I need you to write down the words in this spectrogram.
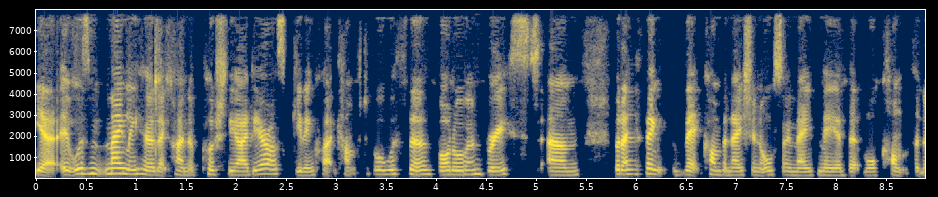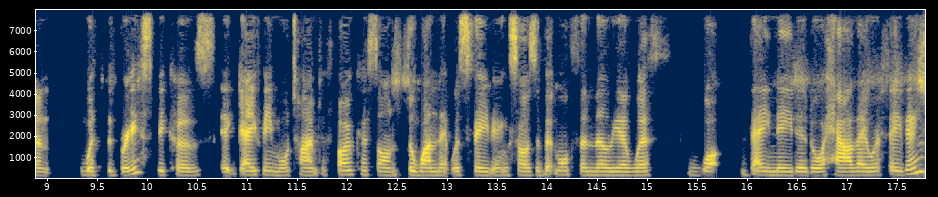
Yeah, it was mainly her that kind of pushed the idea. I was getting quite comfortable with the bottle and breast. Um, but I think that combination also made me a bit more confident with the breast because it gave me more time to focus on the one that was feeding. So I was a bit more familiar with what they needed or how they were feeding.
